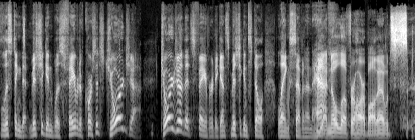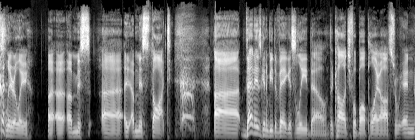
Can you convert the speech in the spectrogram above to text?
listing that Michigan was favored. Of course, it's Georgia. Georgia that's favored against Michigan, still laying seven and a half. Yeah, no love for Harbaugh. That was clearly a, a, a mis uh, a misthought. Uh, that is going to be the Vegas lead, though. The college football playoffs and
